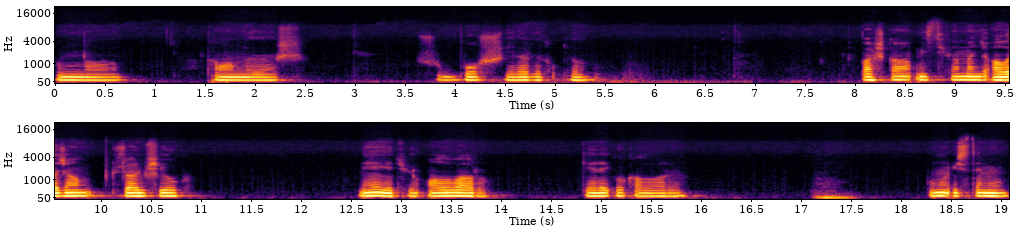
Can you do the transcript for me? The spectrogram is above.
Bunu alalım. Tamamdır. Şu boş şeyleri de toplayalım. Başka mistikten bence alacağım güzel bir şey yok. Neye yetiyor? Alvaro. Gerek yok Alvaro. Bunu istemiyorum.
